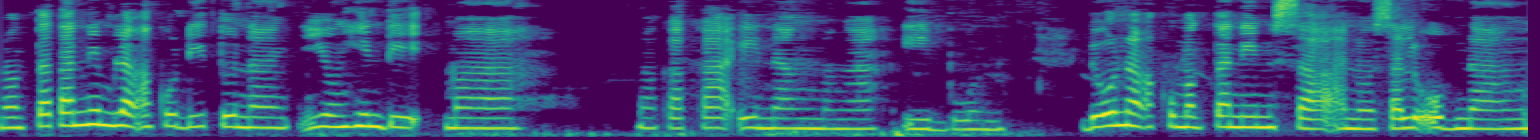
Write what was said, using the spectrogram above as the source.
Magtatanim lang ako dito ng yung hindi ma makakain ng mga ibon. Doon na ako magtanim sa ano sa loob ng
